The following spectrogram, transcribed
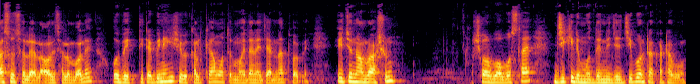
রাসুল সাল্লাহ আলি সাল্লাম বলে, ওই ব্যক্তিটা বিনা হিসেবে কাল কেয়ামতের ময়দানে জান্নাত পাবে। এই জন্য আমরা আসুন সর্ব অবস্থায় জিকিরের মধ্যে নিজের জীবনটা কাটাবো।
